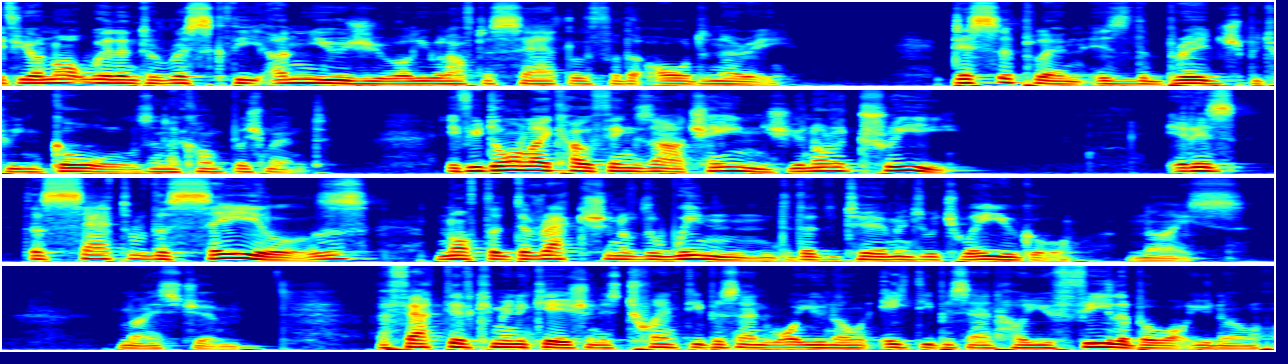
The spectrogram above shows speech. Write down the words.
If you're not willing to risk the unusual, you will have to settle for the ordinary. Discipline is the bridge between goals and accomplishment. If you don't like how things are, change. You're not a tree. It is the set of the sails, not the direction of the wind, that determines which way you go. Nice. Nice, Jim. Effective communication is 20% what you know and 80% how you feel about what you know.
